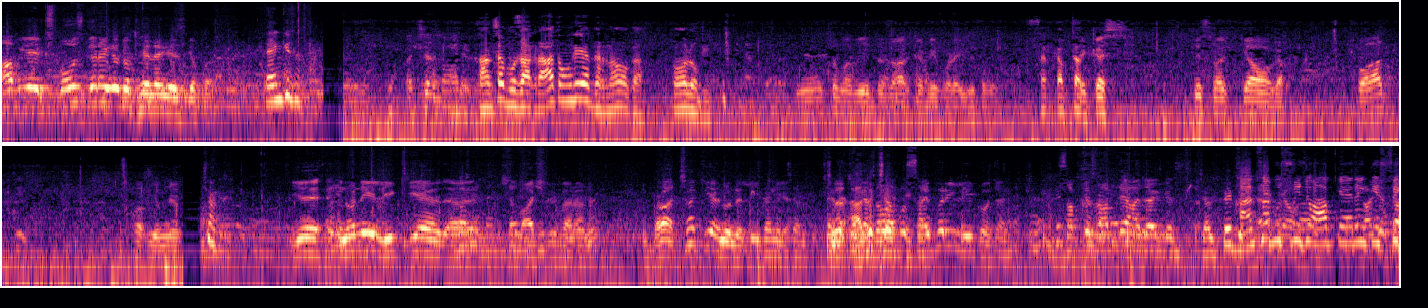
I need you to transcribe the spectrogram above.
अब ये एक्सपोज करेंगे तो खेलेंगे इसके ऊपर। थैंक यू सर अच्छा। खान साहब मुजाकर होंगे या धरना होगा? कॉल होगी। तो अभी इंतज़ार करनी पड़ेगी तुम्हें सर कब तक? किस किस वक्त क्या होगा? स्वाद? और ये इन्होंने लीक किया है शबाज शरीफ बहरा ने बड़ा अच्छा किया इन्होंने लीक किया। मैं तो कहता हूँ वो साइफर ही लीक हो जाए। सबके सामने आ जाएँगे। चलते खान साहब उसमें जो आप कह रहे हैं कि इससे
